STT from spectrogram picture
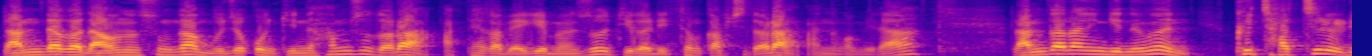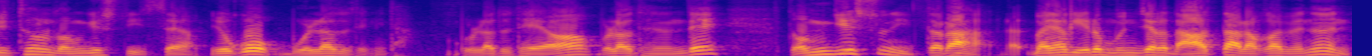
람다가 나오는 순간 무조건 뒤는 함수더라. 앞에가 매개 변수, 뒤가 리턴 값이더라. 라는 겁니다. 람다라는 기능은 그 자체를 리턴으로 넘길 수도 있어요. 요거 몰라도 됩니다. 몰라도 돼요. 몰라도 되는데 넘길 수는 있더라. 만약에 이런 문제가 나왔다라고 하면은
